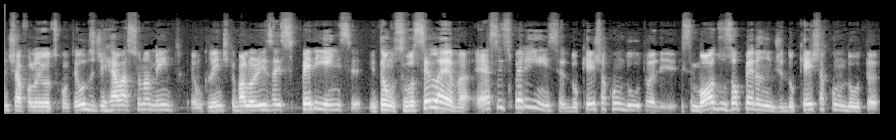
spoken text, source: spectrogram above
como a gente já falou em outros conteúdos, de relacionamento. É um cliente que valoriza a experiência. Então, se você leva essa experiência do queixa-conduta ali, esse modus operandi do queixa-conduta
